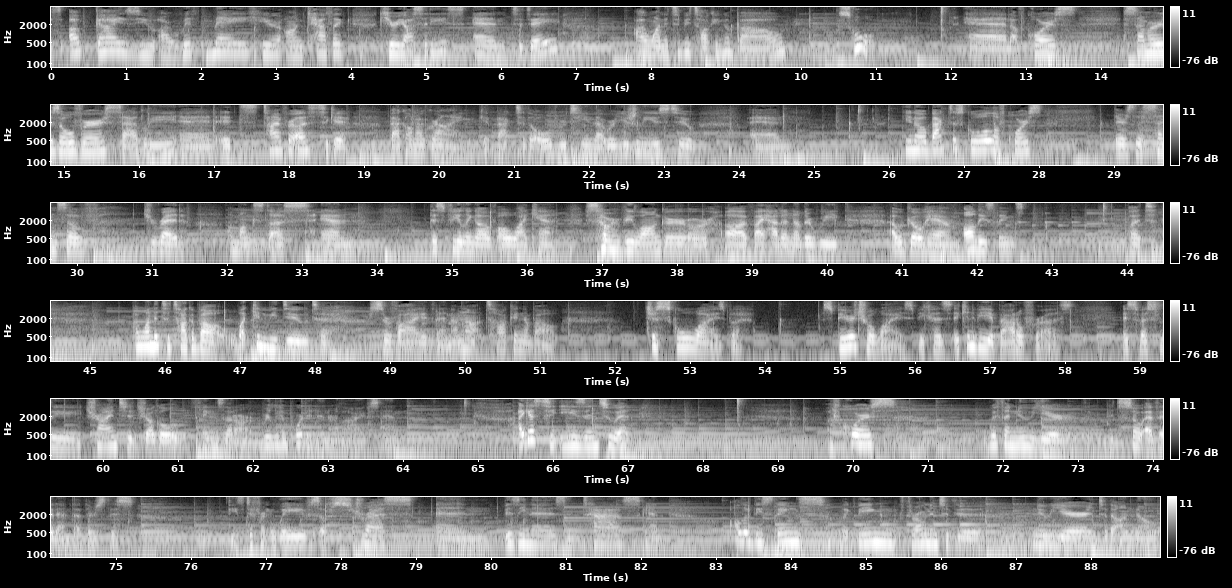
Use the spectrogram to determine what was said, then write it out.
is up, guys? You are with May here on Catholic Curiosities, and today I wanted to be talking about school. And of course, summer is over, sadly, and it's time for us to get back on our grind, get back to the old routine that we're usually used to. And, you know, back to school, of course there's this sense of dread amongst us and this feeling of oh i can't summer be longer or uh, if i had another week i would go ham all these things. But i wanted to talk about what can we do to survive and i'm not talking about just school wise but spiritual wise because it can be a battle for us especially trying to juggle things that are really important in our lives. And I guess to ease into it, of course, with a new year, it's so evident that there's this these different waves of stress and busyness and task and all of these things like being thrown into the new year into the unknown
